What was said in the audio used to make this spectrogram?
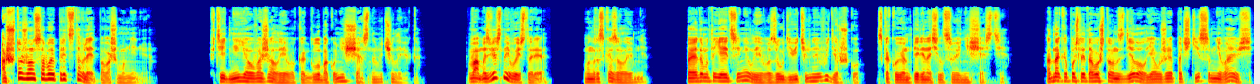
А что же он собой представляет, по вашему мнению?» В те дни я уважала его как глубоко несчастного человека. Вам известна его история? Он рассказал ее мне. Поэтому-то я и ценила его за удивительную выдержку, с какой он переносил свое несчастье. Однако после того, что он сделал, я уже почти сомневаюсь,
